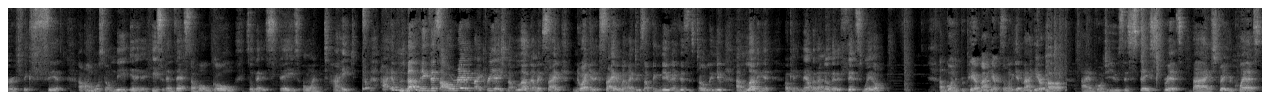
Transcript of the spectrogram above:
Perfect fit. I almost don't need any adhesive and that's the whole goal so that it stays on tight. I am loving this already, my creation. I'm loving it. I'm excited. You know I get excited when I do something new and this is totally new. I'm loving it. Okay, now that I know that it fits well, I'm going to prepare my hair because I want to get my hair up. I am going to use this Stay Spritz by Straight Request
